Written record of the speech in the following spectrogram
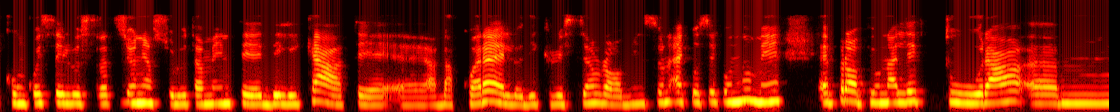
con queste illustrazioni assolutamente delicate ad acquarello di Christian Robinson, ecco secondo me è proprio una lettura ehm,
